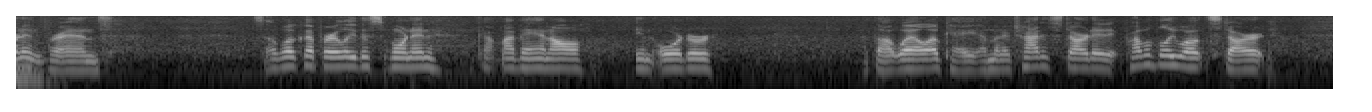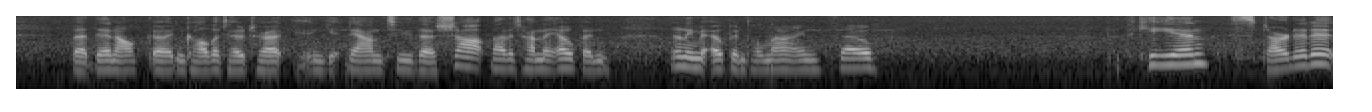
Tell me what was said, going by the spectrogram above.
morning, friends. So I woke up early this morning, got my van all in order. I thought, well, okay, I'm going to try to start it. It probably won't start, but then I'll go ahead and call the tow truck and get down to the shop by the time they open. They don't even open till 9, so put the key in, started it.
